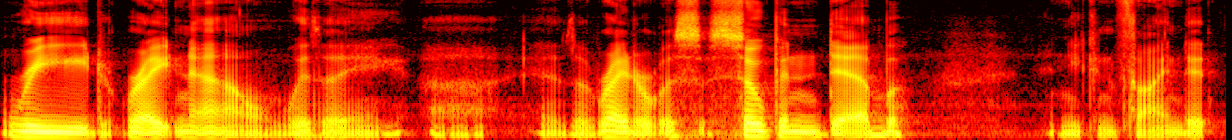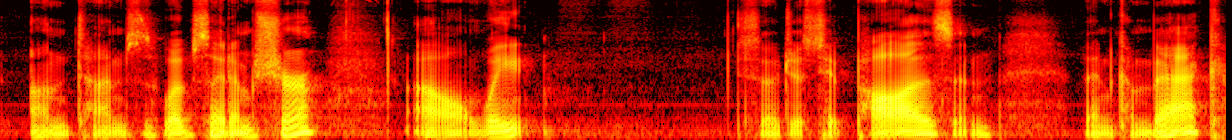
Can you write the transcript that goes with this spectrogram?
read right now with a uh, the writer was Sopan Deb, and you can find it on the Times' website, I'm sure. I'll wait. So just hit pause and then come back.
